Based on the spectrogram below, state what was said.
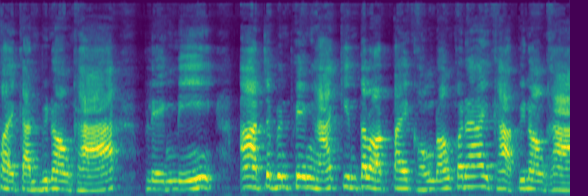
ซอยกันพี่น้องขา เพลงนี้อาจจะเป็นเพลงหากินตลอดไปของน้องก็ได้ค่ะพี่น้องขา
